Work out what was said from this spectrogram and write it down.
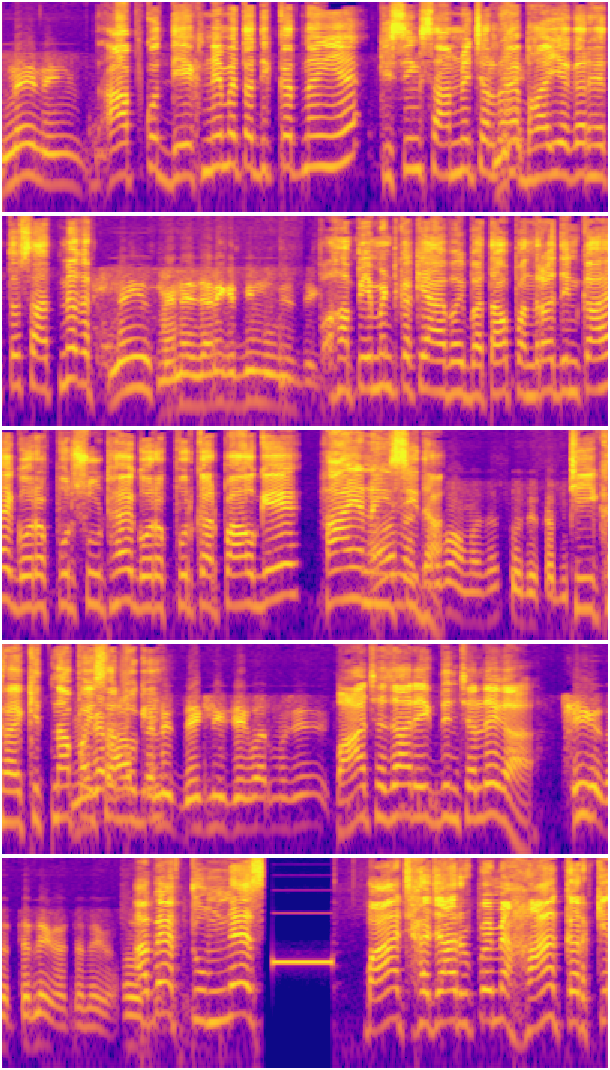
नहीं नहीं। आपको देखने में तो दिक्कत नहीं है? किसिंग सामने चल रहा है भाई अगर है तो साथ में अगर नहीं मैंने जाने कितनी मूवीज़ देखी। हाँ पेमेंट का क्या है भाई बताओ पंद्रह दिन का है गोरखपुर शूट है गोरखपुर कर पाओगे? हाँ या नहीं हाँ, सीधा? ठीक है कितना पैसा लोगे? देख लीजिए एक बार मुझे। पाँच हज़ार एक दिन चलेगा। ठीक है सर चलेगा चलेगा। अबे तुमने पाँच हज़ार रूपए में हाँ करके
